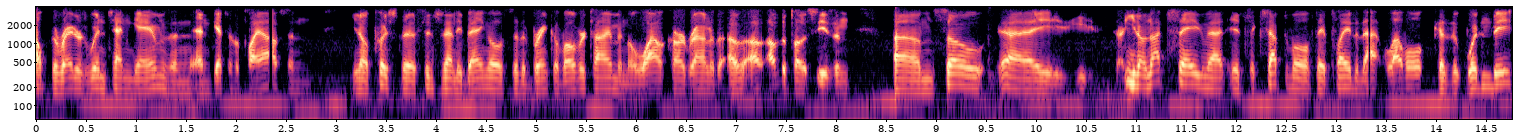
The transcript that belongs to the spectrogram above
help the Raiders win ten games and, and get to the playoffs and you know push the Cincinnati Bengals to the brink of overtime in the wild card round of the, of, of the postseason. Um, so, uh, you know, not saying that it's acceptable if they play to that level because it wouldn't be.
